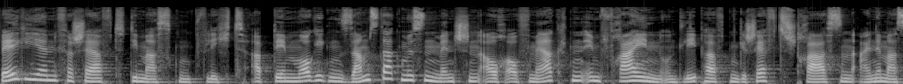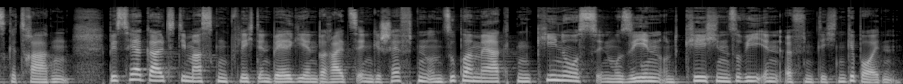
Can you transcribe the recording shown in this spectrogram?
Belgien verschärft die Maskenpflicht. Ab dem morgigen Samstag müssen Menschen auch auf Märkten im Freien und lebhaften Geschäftsstraßen eine Maske tragen. Bisher galt die Maskenpflicht in Belgien bereits in Geschäften und Supermärkten, Kinos, in Museen und Kirchen sowie in öffentlichen Gebäuden.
